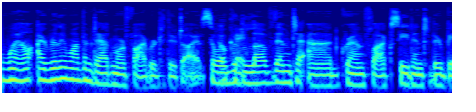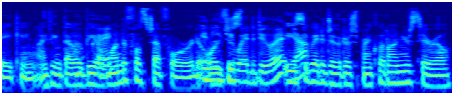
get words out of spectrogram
Well, I really want them to add more fiber to their diet, so I would love them to add ground flaxseed into their baking. I think that would be a wonderful step forward. An easy way to do it, Easy yeah. way to do it, or sprinkle it on your cereal.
